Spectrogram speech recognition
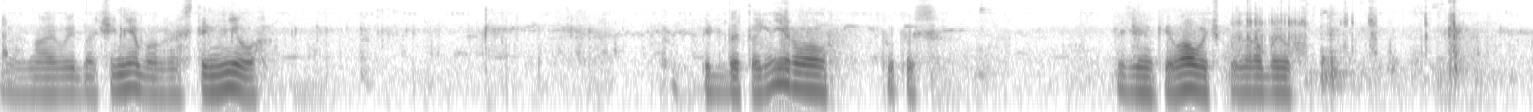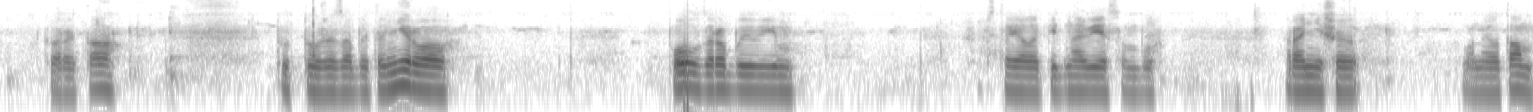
Не знаю, видно чи ні, бо вже стемніло. Підбетонірував, тут ось жінки лавочку зробив. Корита. Тут теж забетонірував. Пол зробив їм, щоб стояли під навісом, бо раніше вони отам,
